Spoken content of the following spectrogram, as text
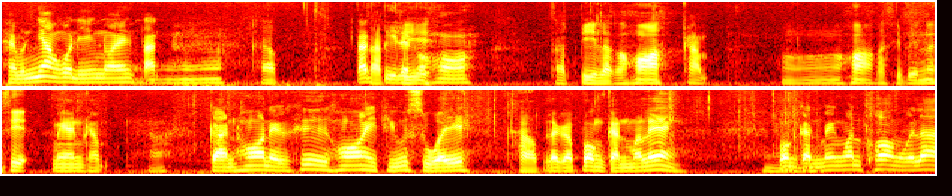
ให้มันย่างกว่านี้น้อยตัดอืมครับ ตัดตัดปีแล้วปีก็ห่อตัดปีแล้วก็ห่อครับ อ๋อห่อก็สิเป็นนั่นสิ แมนครับ ครับ การห่อเนี่ยก็คือห่อให้ผิวสวย ครับ แล้วก็ป้องกันแมลงป้องกันแมงวันทองเวลา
